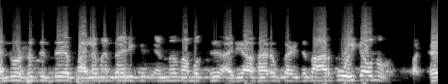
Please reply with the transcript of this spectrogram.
അന്വേഷണത്തിന്റെ ഫലം എന്തായിരിക്കും എന്ന് നമുക്ക് അരിയാഹാരം കഴിക്കുന്ന ആർക്കും ഊഹിക്കാവുന്നു പക്ഷേ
